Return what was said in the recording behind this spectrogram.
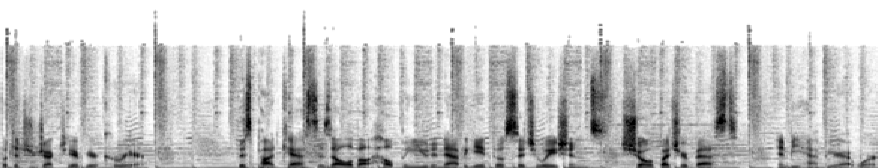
but the trajectory of your career. This podcast is all about helping you to navigate those situations, show up at your best, and be happier at work.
